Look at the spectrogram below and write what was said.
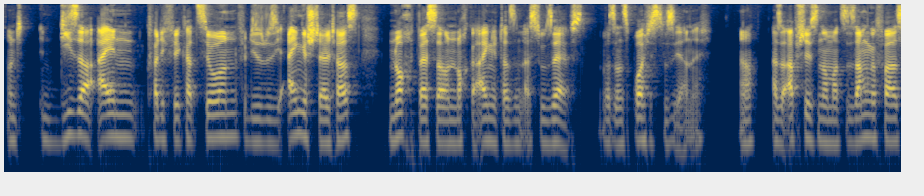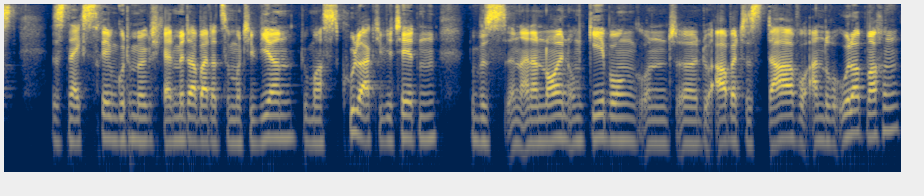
und in dieser einen Qualifikation, für die du sie eingestellt hast, noch besser und noch geeigneter sind als du selbst. Weil sonst bräuchtest du sie ja nicht. Ja, also abschließend nochmal zusammengefasst, es ist eine extrem gute Möglichkeit, Mitarbeiter zu motivieren. Du machst coole Aktivitäten, du bist in einer neuen Umgebung und äh, du arbeitest da, wo andere Urlaub machen.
